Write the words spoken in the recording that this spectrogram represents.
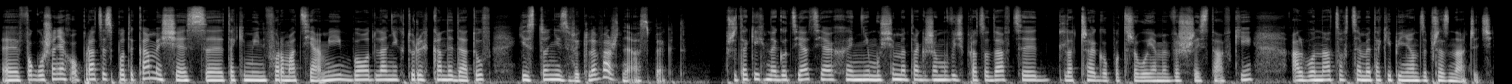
E, w ogłoszeniach o pracę spotykamy się z takimi informacjami, bo dla niektórych kandydatów jest to niezwykle ważny aspekt. Przy takich negocjacjach nie musimy także mówić pracodawcy, dlaczego potrzebujemy wyższej stawki albo na co chcemy takie pieniądze przeznaczyć.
